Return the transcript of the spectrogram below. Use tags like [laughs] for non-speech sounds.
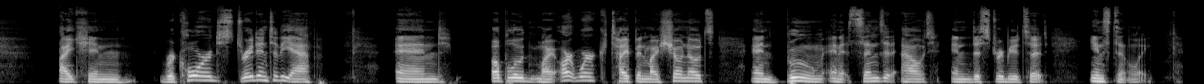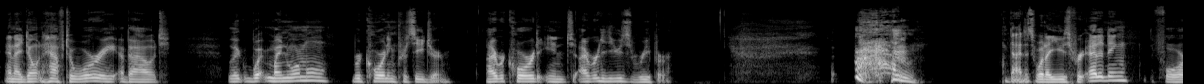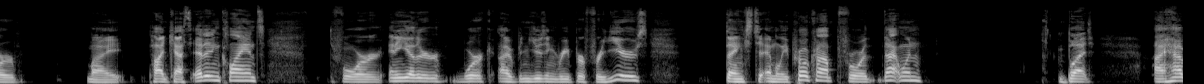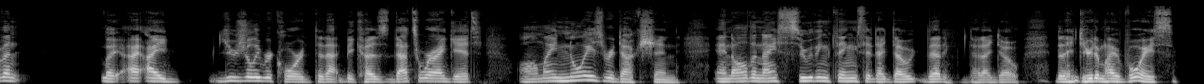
I can record straight into the app and upload my artwork, type in my show notes, and boom, and it sends it out and distributes it instantly. And I don't have to worry about like what my normal recording procedure. I record into, I use Reaper. [coughs] that is what I use for editing, for my podcast editing clients, for any other work. I've been using Reaper for years. Thanks to Emily Prokop for that one. But I haven't like I, I usually record to that because that's where I get all my noise reduction and all the nice soothing things that I do that that I do that I do to my voice.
